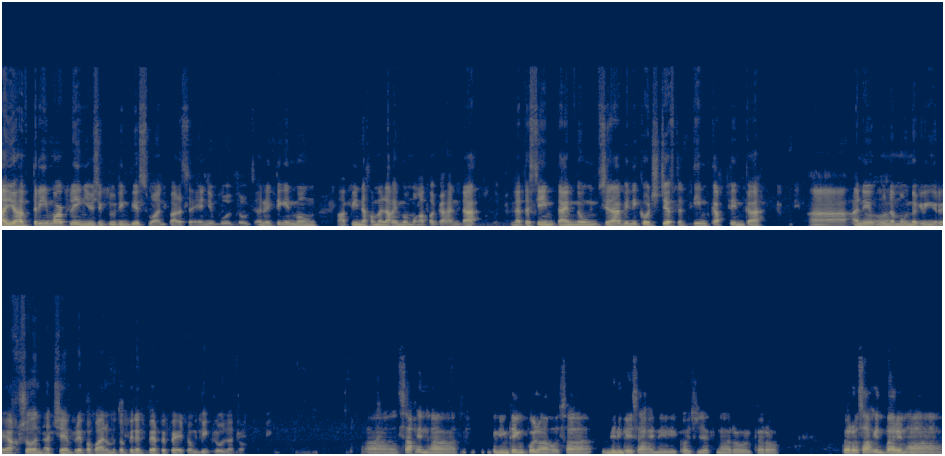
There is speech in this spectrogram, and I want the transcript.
Uh, you have three more playing years including this one para sa NU Bulldogs. Ano yung tingin mong uh, pinakamalaki mo mga paghahanda? And at the same time, nung sinabi ni Coach Jeff na team captain ka, uh, ano yung Uh-oh. una mong naging reaction at syempre, paano mo ito pinag-prepare itong big role na to? Uh, sa akin, uh, naging thankful ako sa binigay sa akin ni Coach Jeff na role. Pero pero sa akin pa rin, uh,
